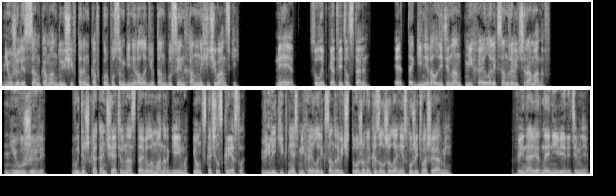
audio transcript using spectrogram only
«Неужели сам командующий вторым кавкорпусом генерал-адъютант Гусейн хан Нахичеванский?» «Нет», – с улыбкой ответил Сталин. «Это генерал-лейтенант Михаил Александрович Романов». «Неужели?» Выдержка окончательно оставила Маннергейма, и он вскочил с кресла. «Великий князь Михаил Александрович тоже выказал желание служить вашей армии?» «Вы, наверное, не верите мне»,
